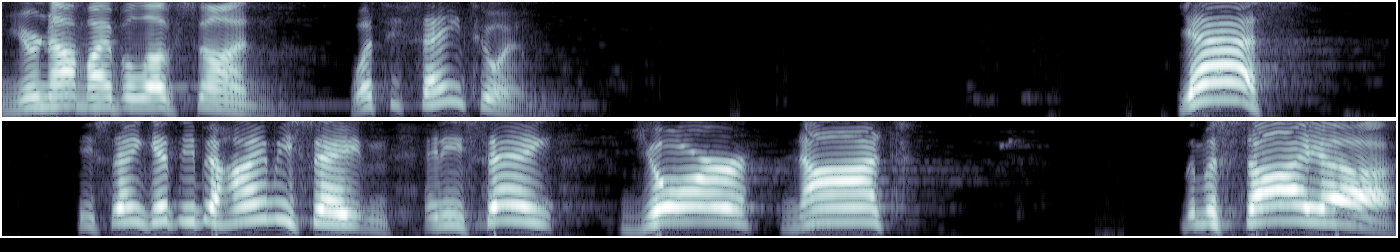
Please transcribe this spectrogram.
You're not my beloved son. What's he saying to him? Yes! He's saying, Get thee behind me, Satan. And he's saying, You're not the Messiah.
